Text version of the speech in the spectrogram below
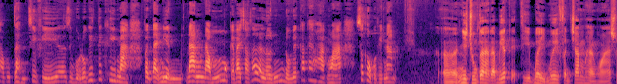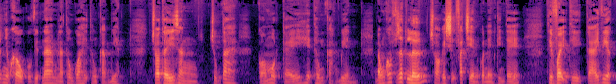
trong giảm chi phí ờ, dịch vụ logistics khi mà vận tải biển đang đóng một cái vai trò rất là lớn đối với các cái hàng hóa xuất khẩu của Việt Nam? À, như chúng ta đã biết ấy, thì 70% hàng hóa xuất nhập khẩu của Việt Nam là thông qua hệ thống cảng biển cho thấy rằng chúng ta có một cái hệ thống cảng biển đóng góp rất lớn cho cái sự phát triển của nền kinh tế. Thì vậy thì cái việc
